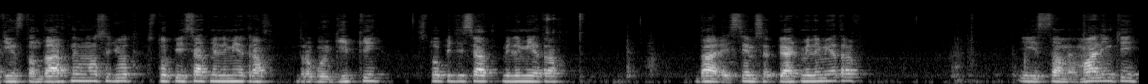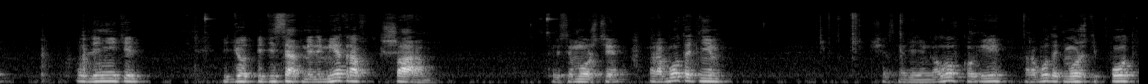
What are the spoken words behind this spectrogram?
Один стандартный у нас идет 150 мм, другой гибкий 150 мм. Далее 75 мм. И самый маленький удлинитель идет 50 мм шаром. То есть вы можете работать ним. Сейчас наденем головку и работать можете под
